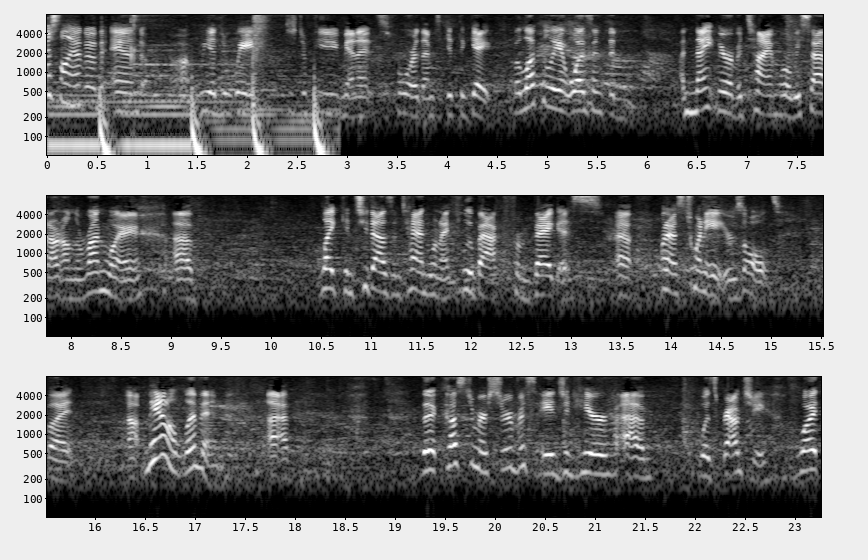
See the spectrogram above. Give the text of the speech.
Just landed and uh, we had to wait just a few minutes for them to get the gate. But luckily it wasn't the, a nightmare of a time where we sat out on the runway uh, like in 2010 when I flew back from Vegas uh, when I was 28 years old. But uh, man, a living. Uh, the customer service agent here uh, was grouchy. What?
